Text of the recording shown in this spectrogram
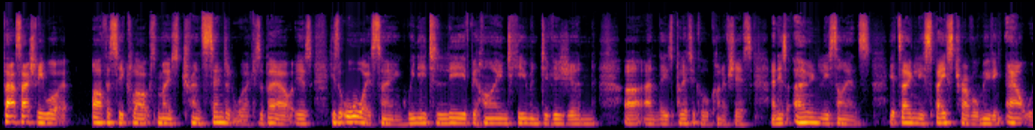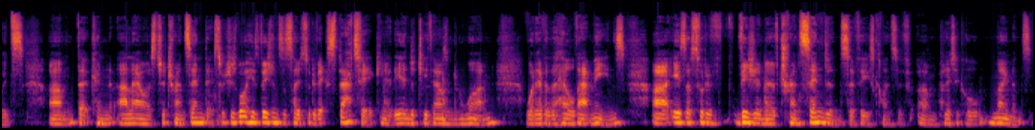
That's actually what Arthur C. Clarke's most transcendent work is about is he's always saying we need to leave behind human division uh, and these political kind of shifts, and it's only science, it's only space travel moving outwards um, that can allow us to transcend this, which is why his visions are so sort of ecstatic. You know, the end of 2001, whatever the hell that means, uh, is a sort of vision of transcendence of these kinds of um, political moments.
